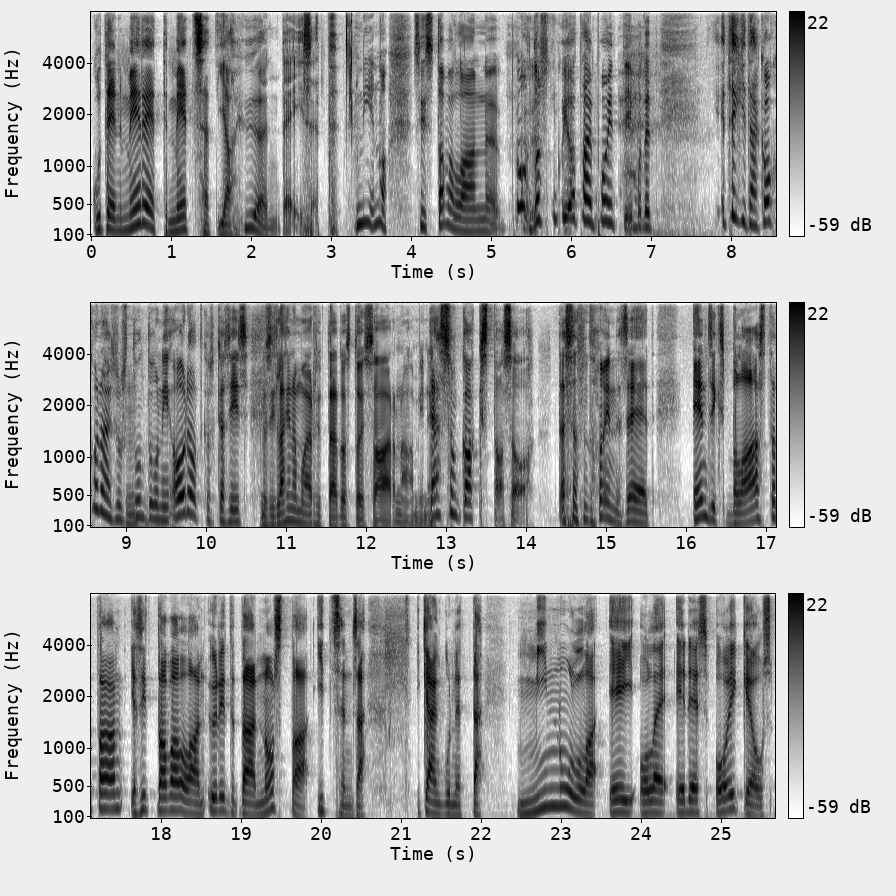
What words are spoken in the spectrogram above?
kuten meret, metsät ja hyönteiset. Niin, no siis tavallaan... No, tuossa niin jotain pointtia, mutta et, etenkin tämä kokonaisuus mm. tuntuu niin oudolta, koska siis... No siis lähinnä mua ärsyttää tuossa toi saarnaaminen. Tässä on kaksi tasoa. Tässä on toinen se, että ensiksi blastataan ja sitten tavallaan yritetään nostaa itsensä ikään kuin, että minulla ei ole edes oikeus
